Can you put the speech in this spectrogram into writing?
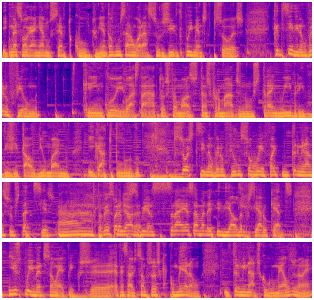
e começam a ganhar um certo culto. E então começaram agora a surgir depoimentos de pessoas que decidiram ver o filme que inclui, lá está, atores famosos transformados num estranho híbrido digital de humano e gato peludo. Pessoas que decidam ver o filme sob o efeito de determinadas substâncias. Ah, para ver se Para melhora. perceber se será essa a maneira ideal de apreciar o Cats. E os depoimentos são épicos. Eh, atenção, isto são pessoas que comeram determinados cogumelos, não é?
